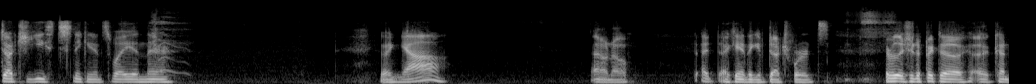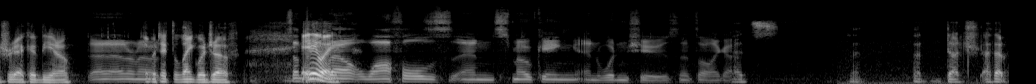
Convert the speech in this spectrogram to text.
Dutch yeast sneaking its way in there. Going, yeah. I don't know. I, I can't think of Dutch words. I really should have picked a, a country I could, you know, I, I don't know. imitate the language of. Something Anyway. about waffles and smoking and wooden shoes. That's all I got. That's that, that Dutch. I thought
